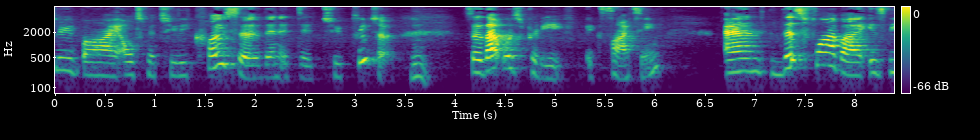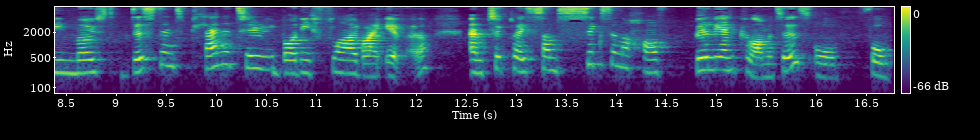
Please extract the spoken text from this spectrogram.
flew by Ultima Thule closer than it did to Pluto. Mm. So, that was pretty exciting. And this flyby is the most distant planetary body flyby ever and took place some six and a half billion kilometers or four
